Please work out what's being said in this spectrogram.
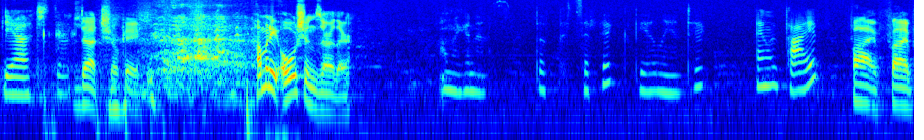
Yeah, it's Dutch. Dutch. Okay. How many oceans are there? Oh my goodness. The Pacific, the Atlantic. I went five. Five. Five.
